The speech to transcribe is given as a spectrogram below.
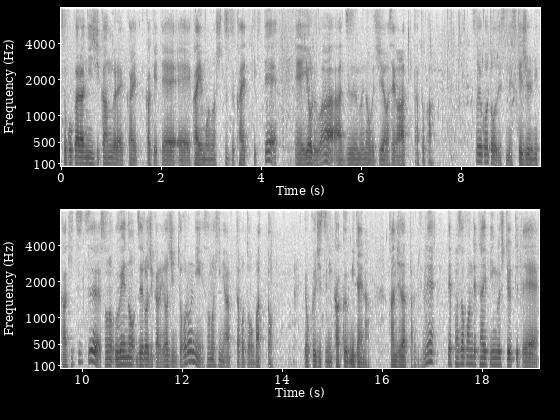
そこから2時間ぐらいかけて、えー、買い物しつつ帰ってきて、えー、夜は Zoom の打ち合わせがあったとかそういうことをですねスケジュールに書きつつその上の0時から4時のところにその日にあったことをバッと翌日に書くみたいな感じだったんですよね。でパソコンでタイピングして打ってて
